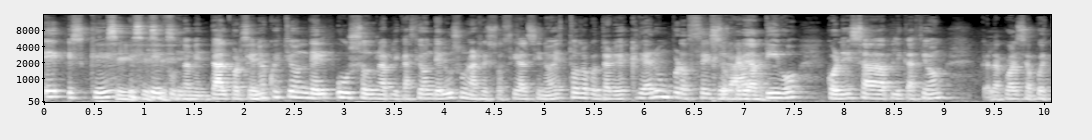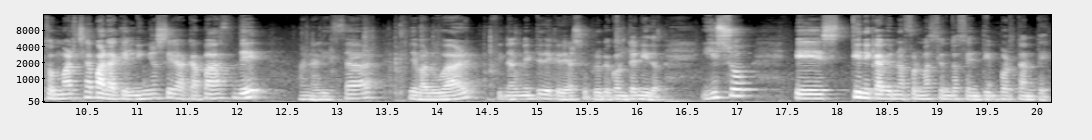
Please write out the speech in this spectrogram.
es, que, es, fundamental, porque no es cuestión del uso de una aplicación, del uso de una red social, sino es todo lo contrario, es crear un proceso creativo con esa aplicación, la cual se ha puesto en marcha para que el niño sea capaz de analizar, de evaluar, finalmente de crear su propio contenido. Y eso es, tiene que haber una formación docente importante.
